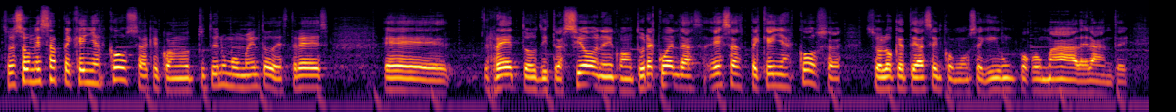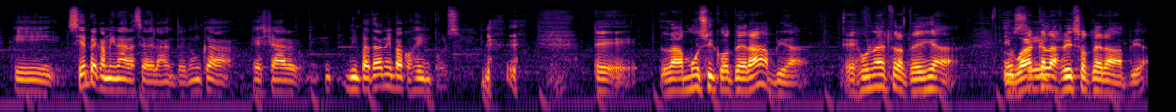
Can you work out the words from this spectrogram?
Entonces son esas pequeñas cosas que cuando tú tienes un momento de estrés, eh, retos, distracciones, cuando tú recuerdas esas pequeñas cosas, son lo que te hacen como seguir un poco más adelante y siempre caminar hacia adelante, nunca echar ni para atrás ni para coger impulso. Eh, la musicoterapia es una estrategia, oh, igual que la risoterapia,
